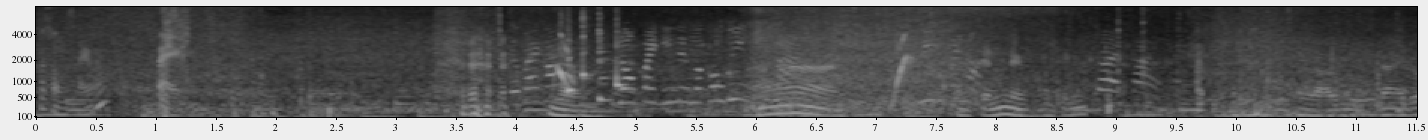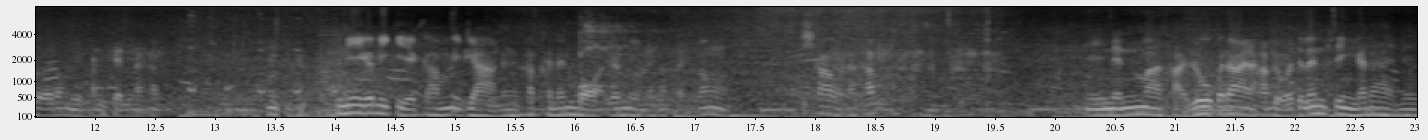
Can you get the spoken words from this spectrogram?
ก็สงสัยว่าแปลกเดี๋ยวไปก็ลงไปนิดนึงแล้วก็วิ่งอ่าคอนเทนต์หนึ่งคอนเทนต์ใช่ค่ะเราอยู่ได้ด้วยต้องมีคอนเทนต์นะครับ ที่นี่ก็มีกิจกรรมอีกอย่างหนึ่งครับแคนนบอร์ดก็มีนะครับแต่ต้องเช่านะครับนี่เน้นมาถ่ายรูปก็ได้นะครับหรือว่าจะเล่นจริงก็ได้นี่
